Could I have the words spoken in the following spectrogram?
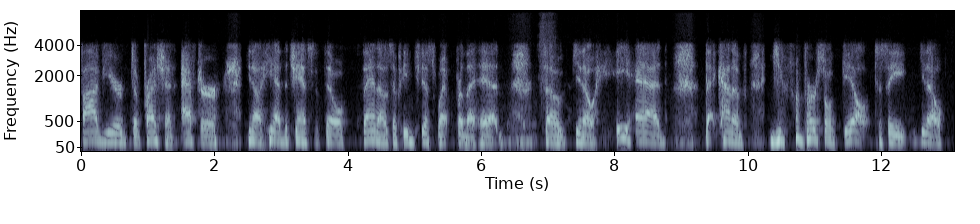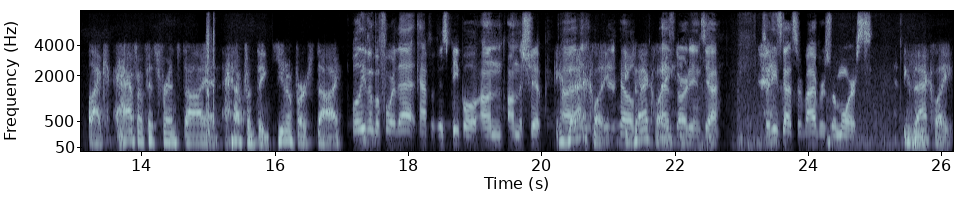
five year depression after you know he had the chance to kill Thanos if he just went for the head. So, you know, he had that kind of universal guilt to see, you know, like half of his friends die and half of the universe die. Well, even before that, half of his people on on the ship. Exactly. Uh, that, that exactly. As guardians, yeah. So he's got survivor's remorse. Exactly.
